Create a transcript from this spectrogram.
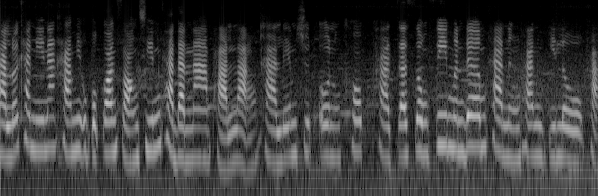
ค่ะ รถคันนี้นะคะ มีอุปกรณ์ 2 ชิ้นค่ะด้านหน้าผานหลังค่ะ เล่มชุดโอนครบค่ะ จะส่งฟรีเหมือนเดิมค่ะ 1,000 กิโลค่ะ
